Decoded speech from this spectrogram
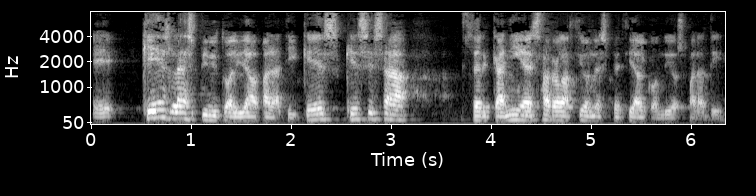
eh, qué es la espiritualidad para ti, qué es, qué es esa cercanía, esa relación especial con Dios para ti.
